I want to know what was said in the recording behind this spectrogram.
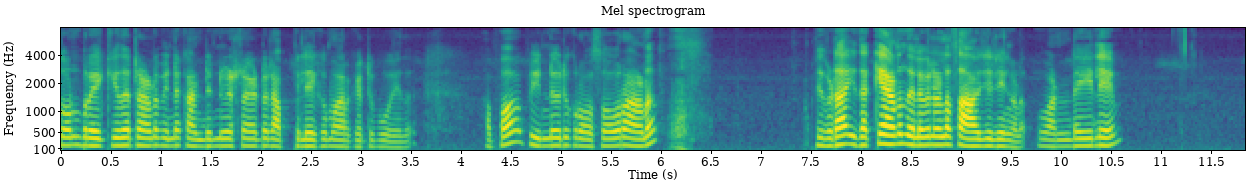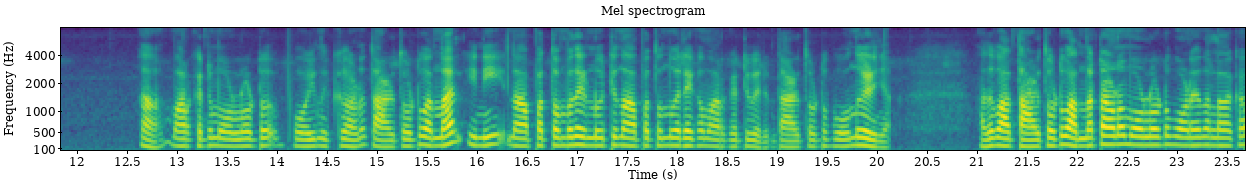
സോൺ ബ്രേക്ക് ചെയ്തിട്ടാണ് പിന്നെ കണ്ടിന്യൂഷൻ ആയിട്ട് ഒരു അപ്പിലേക്ക് മാർക്കറ്റ് പോയത്. അപ്പോൾ പിന്നെ ഒരു ക്രോസ് ഓവറാണ് ഇവിടെ ഇതൊക്കെയാണ് നിലവിലുള്ള സാഹചര്യങ്ങൾ വൺ ഡേയിലെയും ആ മാർക്കറ്റ് മുകളിലോട്ട് പോയി നിൽക്കുകയാണ്. താഴത്തോട്ട് വന്നാൽ ഇനി നാൽപ്പത്തൊമ്പത് എണ്ണൂറ്റി നാൽപ്പത്തൊന്ന് വരെയൊക്കെ മാർക്കറ്റ് വരും. താഴത്തോട്ട് പോന്നു കഴിഞ്ഞാൽ. അത് താഴത്തോട്ട് വന്നിട്ടാണോ മുകളിലോട്ട് പോകണമെന്നുള്ളതൊക്കെ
